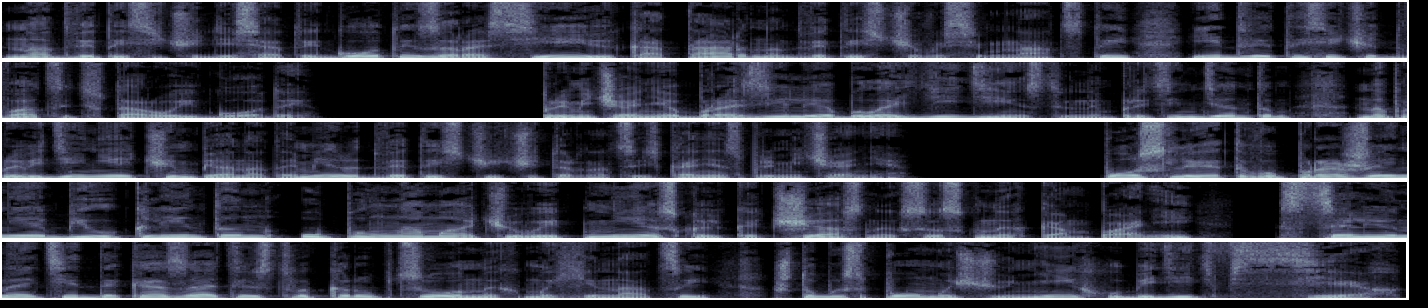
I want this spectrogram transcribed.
на 2010 год и за Россию и Катар на 2018 и 2022 годы. Примечание Бразилия была единственным претендентом на проведение чемпионата мира 2014. Конец примечания. После этого поражения Билл Клинтон уполномачивает несколько частных сыскных компаний с целью найти доказательства коррупционных махинаций, чтобы с помощью них убедить всех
